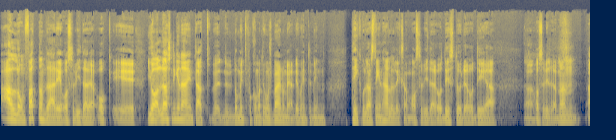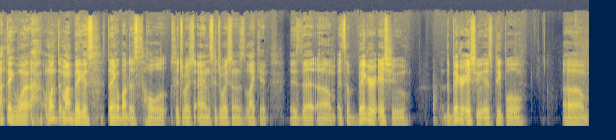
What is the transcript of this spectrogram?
allomfattande det här är och så vidare. Och eh, ja, lösningen är inte att eh, de inte får komma till Hornsberg någon mer. Det var inte min take på lösningen heller. Liksom, och så vidare. Och det är större och det är... Och så vidare. Men I think one one th- my biggest thing about this whole situation and situations like it is that um, it's a bigger issue. The bigger issue is people um,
